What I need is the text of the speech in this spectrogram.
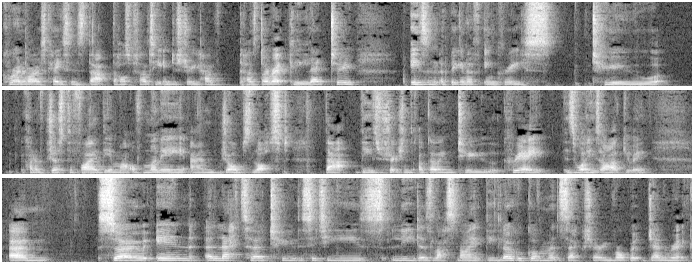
coronavirus cases that the hospitality industry have has directly led to isn't a big enough increase to kind of justify the amount of money and jobs lost that these restrictions are going to create is what he's arguing. Um, so, in a letter to the city's leaders last night, the local government secretary Robert Jenrick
